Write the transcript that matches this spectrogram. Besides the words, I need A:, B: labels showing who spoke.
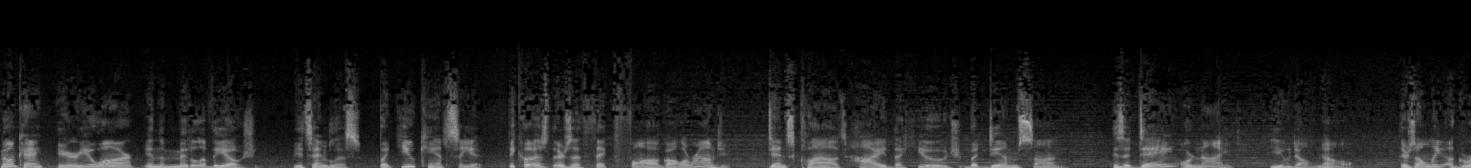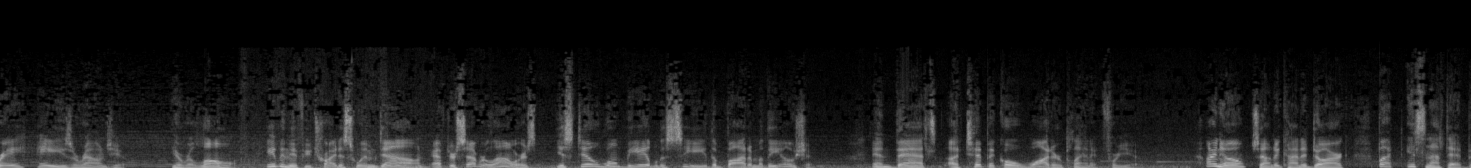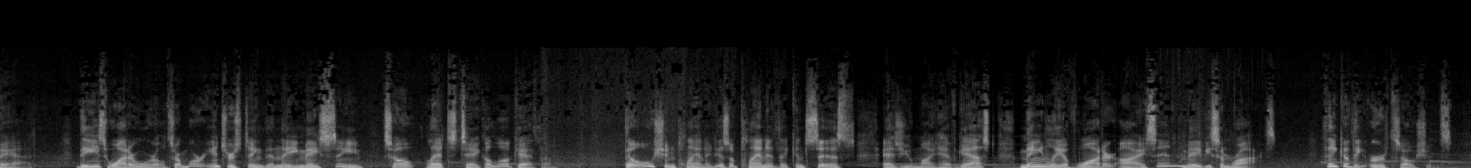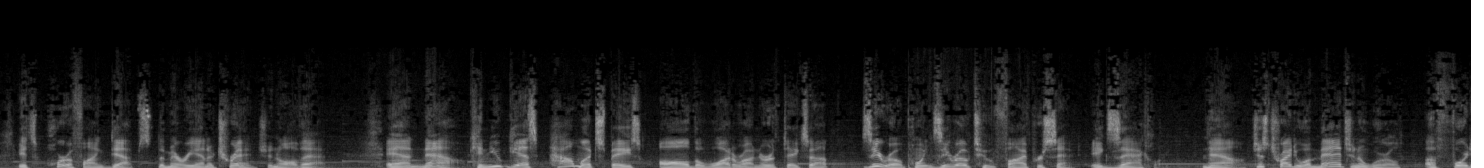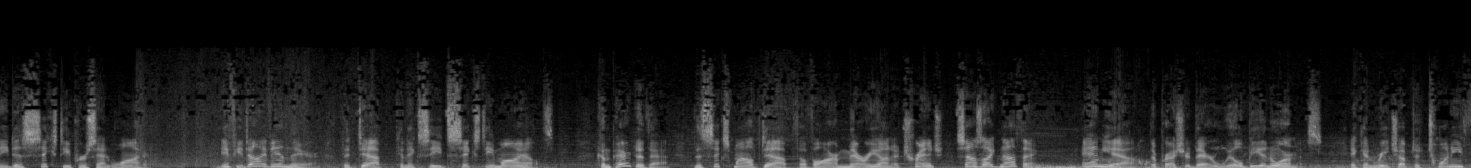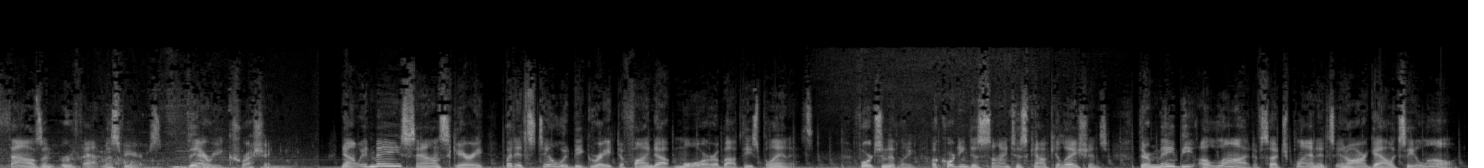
A: Okay, here you are in the middle of the ocean. It's endless, but you can't see it because there's a thick fog all around you. Dense clouds hide the huge but dim sun. Is it day or night? You don't know. There's only a gray haze around you. You're alone. Even if you try to swim down, after several hours, you still won't be able to see the bottom of the ocean. And that's a typical water planet for you. I know, sounded kind of dark, but it's not that bad. These water worlds are more interesting than they may seem, so let's take a look at them. The ocean planet is a planet that consists, as you might have guessed, mainly of water, ice, and maybe some rocks. Think of the Earth's oceans, its horrifying depths, the Mariana Trench, and all that. And now, can you guess how much space all the water on Earth takes up? 0.025%. Exactly. Now, just try to imagine a world of 40 to 60% water. If you dive in there, the depth can exceed 60 miles. Compared to that, the 6 mile depth of our Mariana Trench sounds like nothing. And yeah, the pressure there will be enormous. It can reach up to 20,000 Earth atmospheres. Very crushing. Now, it may sound scary, but it still would be great to find out more about these planets. Fortunately, according to scientists' calculations, there may be a lot of such planets in our galaxy alone.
